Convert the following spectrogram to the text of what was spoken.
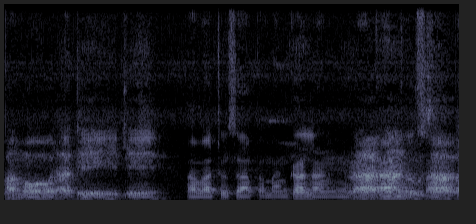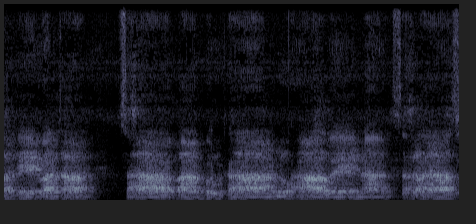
ปะโมดติทิภวตุสัพพมังคลังราคันตุสัพพเทวตาสัพพพุทธานุภาเวนะสารโส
